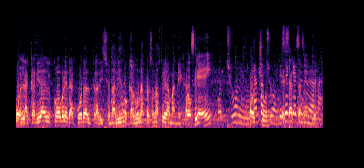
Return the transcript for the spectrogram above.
o la caridad del cobre, de acuerdo al tradicionalismo que algunas personas todavía manejan. Ok. ¿sí? Ochun, me encanta Ochun, Ochun. Dicen que esa es mi exactamente. mamá.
